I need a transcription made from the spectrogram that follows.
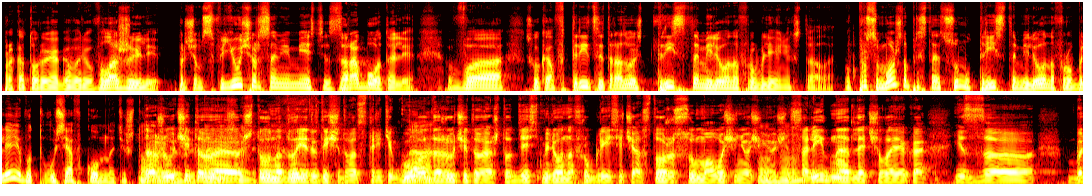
про которую я говорю, вложили, причем с фьючерсами вместе, заработали в, сколько, в 30 раз больше, 300 миллионов рублей у них стало. Вот просто можно представить сумму 300 миллионов рублей вот у себя в комнате, что Даже учитывая, что на дворе 2023 год, да. даже учитывая, что 10 миллионов рублей сейчас тоже сумма очень-очень-очень угу. солидная для человека из э,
